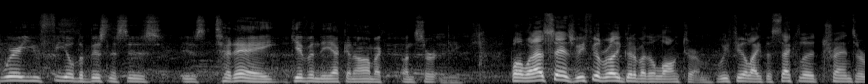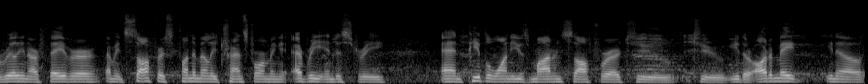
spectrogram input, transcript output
where you feel the business is, is today, given the economic uncertainty. Well, what I would say is we feel really good about the long term. We feel like the secular trends are really in our favor. I mean, software is fundamentally transforming every industry, and people want to use modern software to, to either automate you know,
